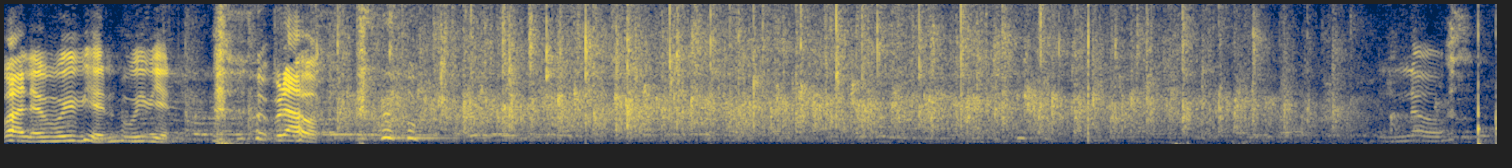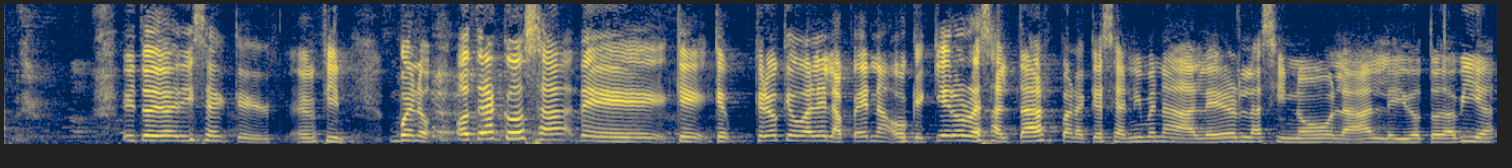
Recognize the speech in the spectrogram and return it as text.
Vale, muy bien, muy bien. Bravo. Y todavía dice que, en fin. Bueno, otra cosa de, que, creo que vale la pena o que quiero resaltar para que se animen a leerla si no la han leído todavía,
